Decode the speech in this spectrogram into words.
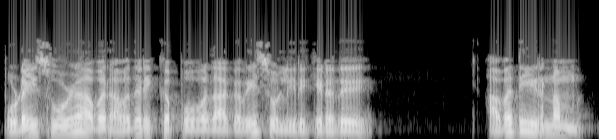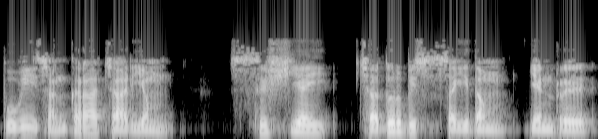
புடைசூழ அவர் அவதரிக்கப் போவதாகவே சொல்லியிருக்கிறது. அவதீர்ணம் புவி சங்கராச்சாரியம் சிஷ்யை சதுர்பிஸ் சைதம் என்று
